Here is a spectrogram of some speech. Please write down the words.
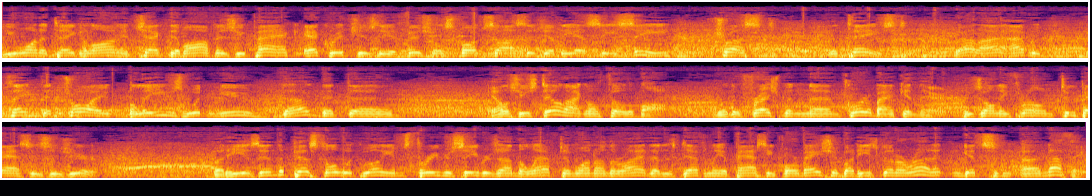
you want to take along and check them off as you pack. Eckrich is the official smoked sausage of the SEC. Trust the taste. Well, I, I would think that Troy believes, wouldn't you, Doug, that uh, LSU's still not going to throw the ball with a freshman uh, quarterback in there who's only thrown two passes this year. But he is in the pistol with Williams, three receivers on the left and one on the right. That is definitely a passing formation, but he's going to run it and get some uh, nothing.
